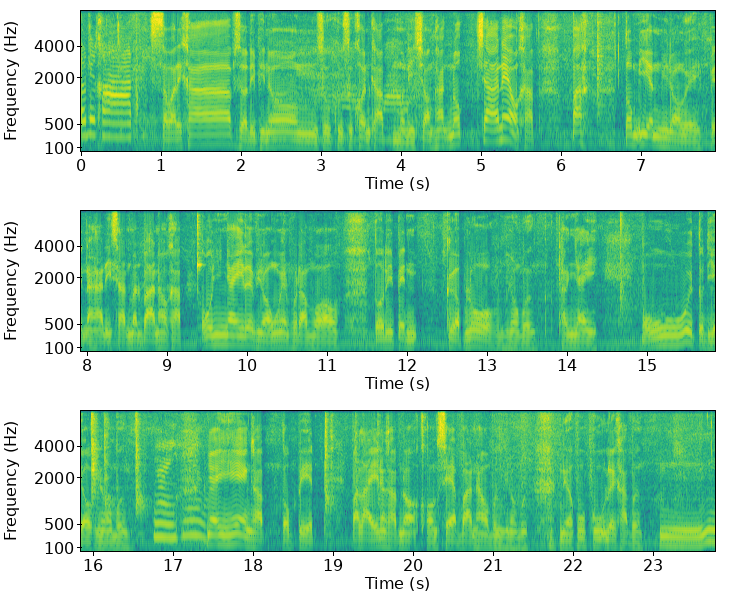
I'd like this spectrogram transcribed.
สวัสดีครับ สวัสดีครับ สวัสดีพี่น้องสุขุสุขคนครับมื้อนี้ช่องฮักนกชาแนลครับปะต้มเอียนพี่น้องเอ้ยเป็นอาหารอีสานบ้านๆเฮาครับโตใหญ่ๆเลยพี่น้องบ่แม่นผู้ดำบ่เอาตัวนี้เป็นเกือบโลพี่น้องเบิ่งทางใหญ่โอ้ยตัวเดียวพี่น้องเบิ่งไงแห้งใหญ่แห้งครับต้มเป็ดปลาไหลเนาะครับเนาะของแซ่บบ้านเฮาเบิ่งพี่น้องเบิ่งเนื้อผู้ๆเลยครับเบิ่งอืม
